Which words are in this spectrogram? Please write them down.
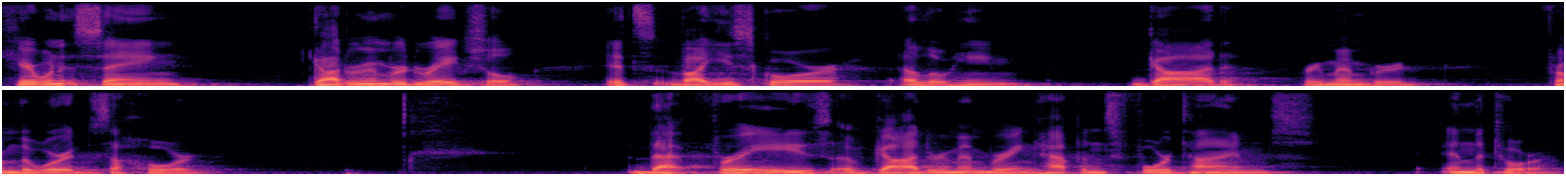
here, when it's saying God remembered Rachel, it's Vayiskor Elohim. God remembered from the word Zachor. That phrase of God remembering happens four times in the Torah,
